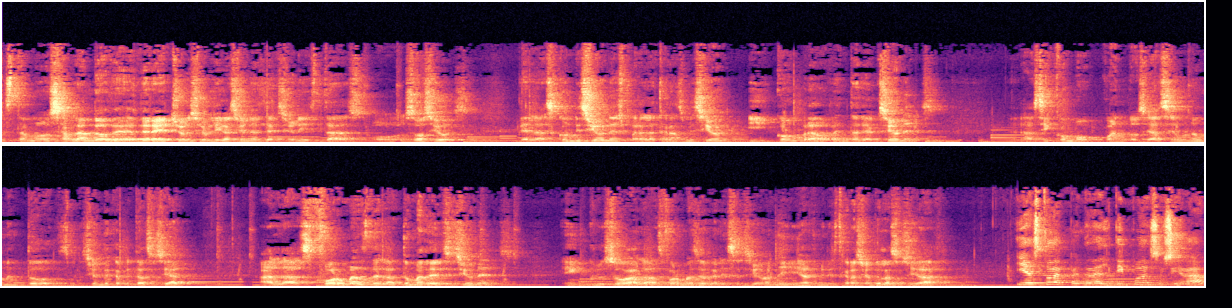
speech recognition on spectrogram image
estamos hablando de derechos y obligaciones de accionistas o socios, de las condiciones para la transmisión y compra o venta de acciones, así como cuando se hace un aumento o disminución de capital social, a las formas de la toma de decisiones e incluso a las formas de organización y administración de la sociedad. ¿Y esto depende del tipo de sociedad?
